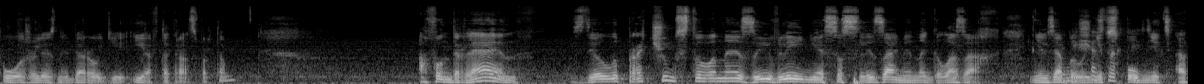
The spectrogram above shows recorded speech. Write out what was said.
по железной дороге и автотранспортом. А фон дер Ляйен сделала прочувствованное заявление со слезами на глазах – Нельзя было не вспомнить о,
